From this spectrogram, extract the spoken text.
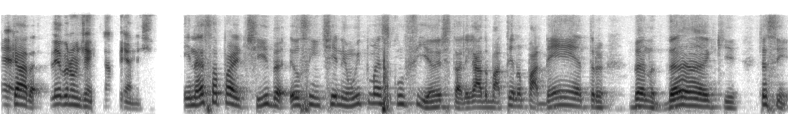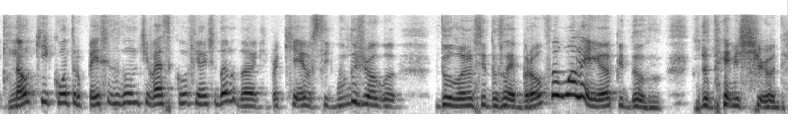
É, cara. LeBron James, apenas. E nessa partida eu senti ele muito mais confiante, tá ligado? Batendo para dentro, dando dunk. Assim, não que contra o Pacers não tivesse confiante dando dunk, porque o segundo jogo do lance do LeBron foi uma layup do, do Dennis Schroeder.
